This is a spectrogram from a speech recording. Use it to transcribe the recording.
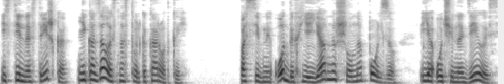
и стильная стрижка не казалась настолько короткой. Пассивный отдых ей явно шел на пользу, и я очень надеялась,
